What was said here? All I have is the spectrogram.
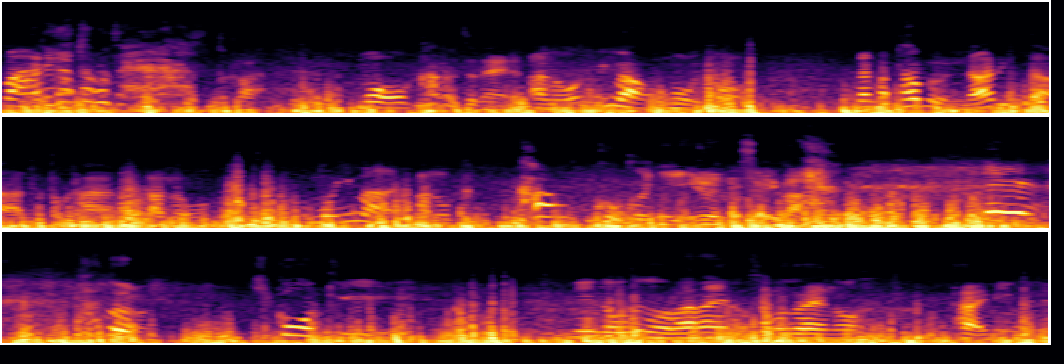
まあ、ありがとうございますとかもう彼女ねあの今思うとなんか多分成田とかあのもう今あの韓国にいるんですよ、今。で、多分飛行機乗る乗らないのそのぐらいのタイミングで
